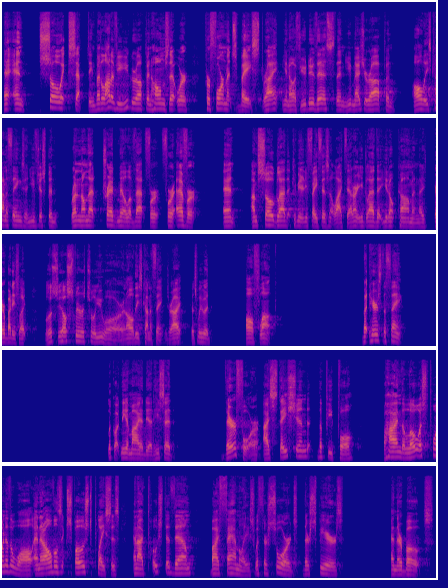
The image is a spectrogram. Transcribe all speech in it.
and, and so accepting. But a lot of you, you grew up in homes that were performance based, right? You know, if you do this, then you measure up and all these kind of things, and you've just been running on that treadmill of that for forever. And I'm so glad that community faith isn't like that. Aren't you glad that you don't come and they, everybody's like, well, let's see how spiritual you are, and all these kind of things, right? Because we would all flunk. But here's the thing look what Nehemiah did. He said, Therefore, I stationed the people behind the lowest point of the wall and at all those exposed places, and I posted them by families with their swords, their spears, and their bows.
